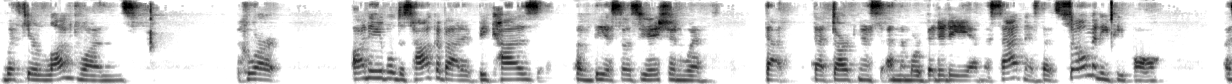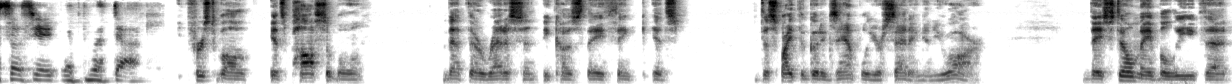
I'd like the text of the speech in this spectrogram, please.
with your loved ones who are unable to talk about it because of the association with that that darkness and the morbidity and the sadness that so many people associate with with death? First of all it's possible that they're reticent because they think it's despite the good example you're setting and you are they still may believe that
